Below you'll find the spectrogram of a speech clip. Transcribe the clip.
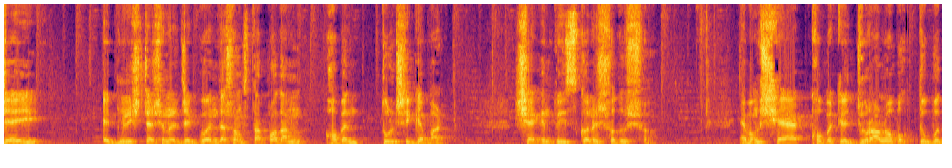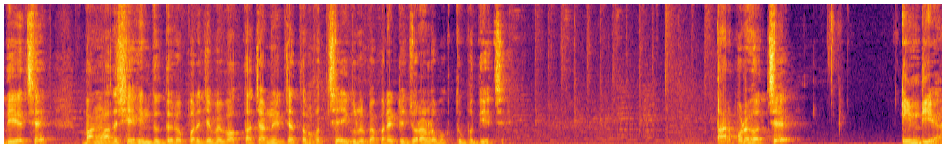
যেই অ্যাডমিনিস্ট্রেশনের যে গোয়েন্দা সংস্থার প্রধান হবেন তুলসী গ্যাবার্ট সে কিন্তু ইসকনের সদস্য। এবং সে খুব একটি জোরালো বক্তব্য দিয়েছে, বাংলাদেশে হিন্দুদের উপরে যেভাবে অত্যাচার নির্যাতন হচ্ছে, এগুলোর ব্যাপারে একটি জোরালো বক্তব্য দিয়েছে। তারপরে হচ্ছে ইন্ডিয়া।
